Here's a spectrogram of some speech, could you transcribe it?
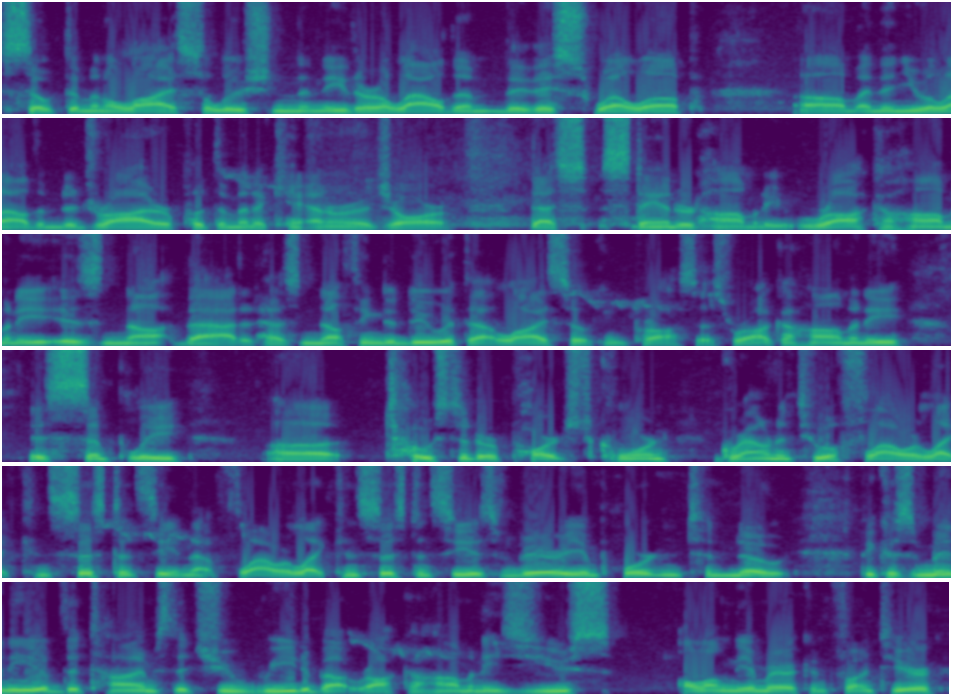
soak them in a lye solution, and either allow them, they, they swell up, um, and then you allow them to dry or put them in a can or a jar. That's standard hominy. Rockahominy is not that. It has nothing to do with that lye soaking process. Rockahominy is simply uh, toasted or parched corn ground into a flour-like consistency. And that flour-like consistency is very important to note because many of the times that you read about rockahominy's use along the American frontier,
